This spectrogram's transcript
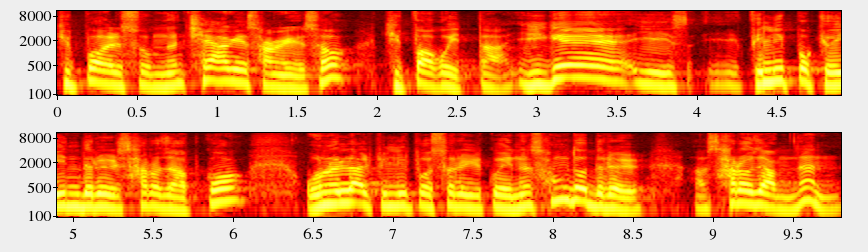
기뻐할 수 없는 최악의 상황에서 기뻐하고 있다. 이게 이 빌립보 교인들을 사로잡고 오늘날 빌립보서를 읽고 있는 성도들을 어, 사로잡는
